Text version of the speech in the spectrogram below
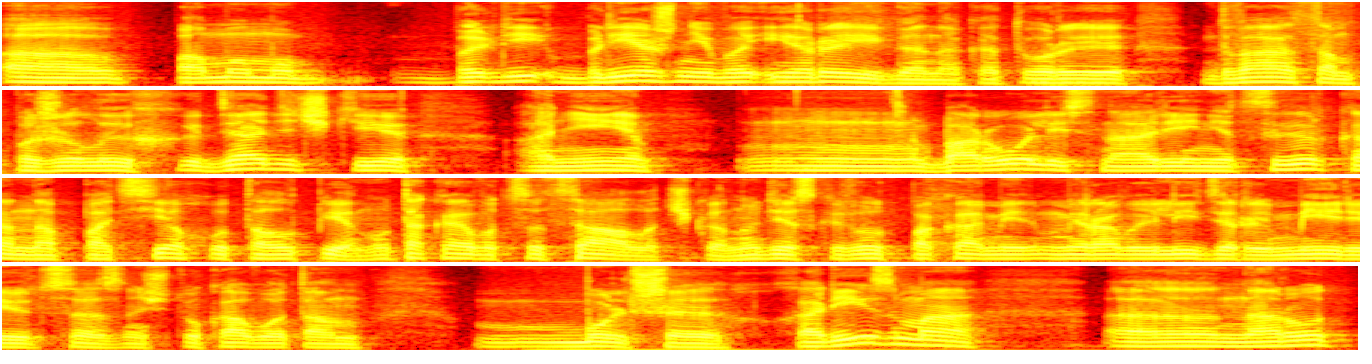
э, по-моему, Брежнева и Рейгана, которые два там пожилых дядечки, они боролись на арене цирка на потеху толпе. Ну, такая вот социалочка. Ну, дескать, вот пока мировые лидеры меряются, значит, у кого там больше харизма, народ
